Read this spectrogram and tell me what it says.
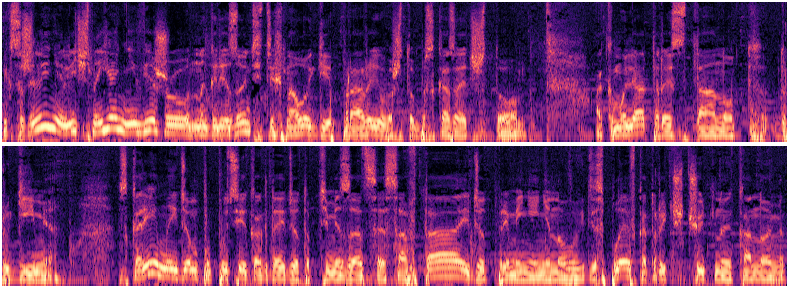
И, к сожалению, лично я не вижу на горизонте технологии прорыва, чтобы сказать, что аккумуляторы станут другими. Скорее мы идем по пути, когда идет оптимизация софта, идет применение новых дисплеев, которые чуть-чуть, но экономят,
